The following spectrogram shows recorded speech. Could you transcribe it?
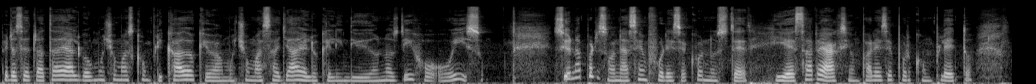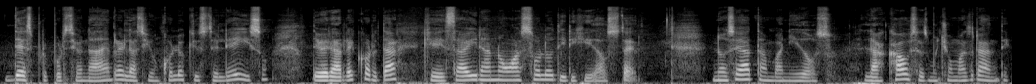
pero se trata de algo mucho más complicado que va mucho más allá de lo que el individuo nos dijo o hizo. Si una persona se enfurece con usted y esa reacción parece por completo desproporcionada en relación con lo que usted le hizo, deberá recordar que esa ira no va solo dirigida a usted. No sea tan vanidoso. La causa es mucho más grande,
